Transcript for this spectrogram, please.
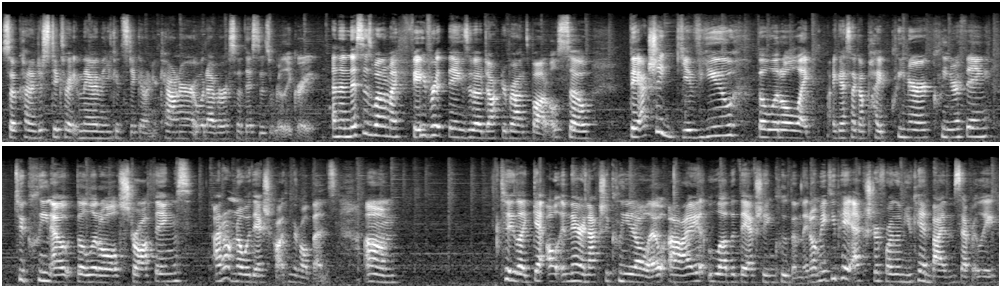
so it kind of just sticks right in there and then you can stick it on your counter or whatever so this is really great. And then this is one of my favorite things about Dr. Brown's bottles. So they actually give you the little like I guess like a pipe cleaner cleaner thing to clean out the little straw things. I don't know what they actually call it. I think they're called vents. Um, to like get all in there and actually clean it all out. I love that they actually include them. They don't make you pay extra for them. You can buy them separately.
